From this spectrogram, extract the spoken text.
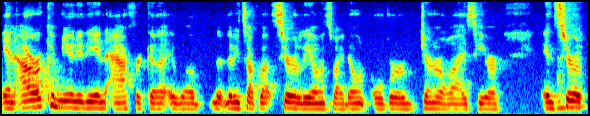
in our community in Africa. Well, let, let me talk about Sierra Leone, so I don't overgeneralize here. In mm-hmm. Sierra Leone,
